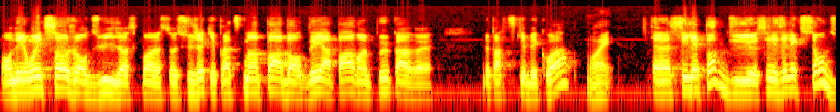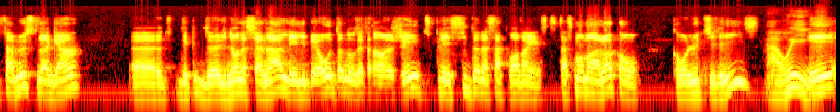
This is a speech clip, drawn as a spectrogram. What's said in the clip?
on, est loin de ça aujourd'hui. C'est un sujet qui est pratiquement pas abordé, à part un peu par euh, le Parti québécois. Oui. Euh, c'est l'époque du, c'est les élections du fameux slogan euh, de, l'Union nationale, les libéraux donnent aux étrangers, Duplessis donne à sa province. C'est à ce moment-là qu'on l'utilise. Ah oui. Et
